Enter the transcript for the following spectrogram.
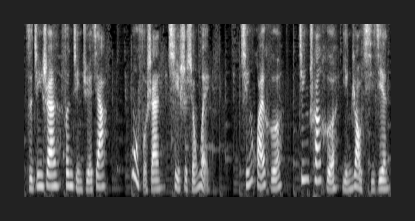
紫金山风景绝佳，幕府山气势雄伟，秦淮河。金川河萦绕其间，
